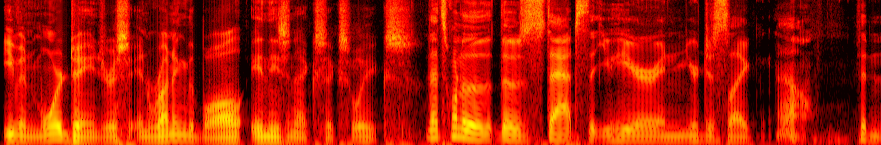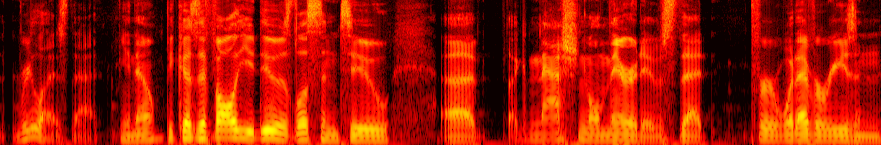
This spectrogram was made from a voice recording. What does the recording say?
even more dangerous in running the ball in these next six weeks. That's one of those stats that you hear, and you're just like, oh, didn't realize that, you know? Because if all you do is listen to uh, like national narratives that, for whatever reason,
